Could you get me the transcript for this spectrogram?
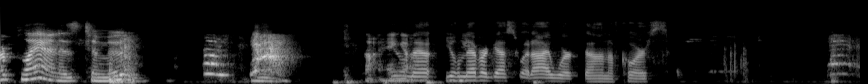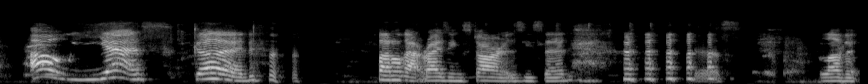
our plan is to move. you know, You'll, ne- you'll never guess what I worked on, of course. Oh, yes. Good. Funnel that rising star, as you said. Yes. Love it.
